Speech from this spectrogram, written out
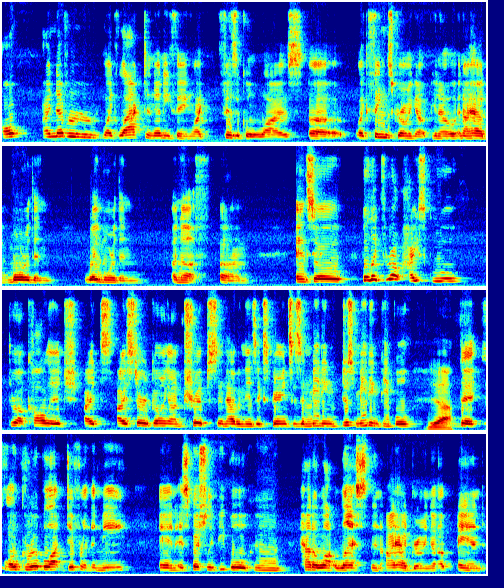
all I never like lacked in anything like physical wise, uh, like things growing up, you know, and I had more than way more than enough. Um, and so, but like throughout high school, throughout college, I, I started going on trips and having these experiences and meeting, just meeting people Yeah. that you know, grew up a lot different than me, and especially people who had a lot less than I had growing up. And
